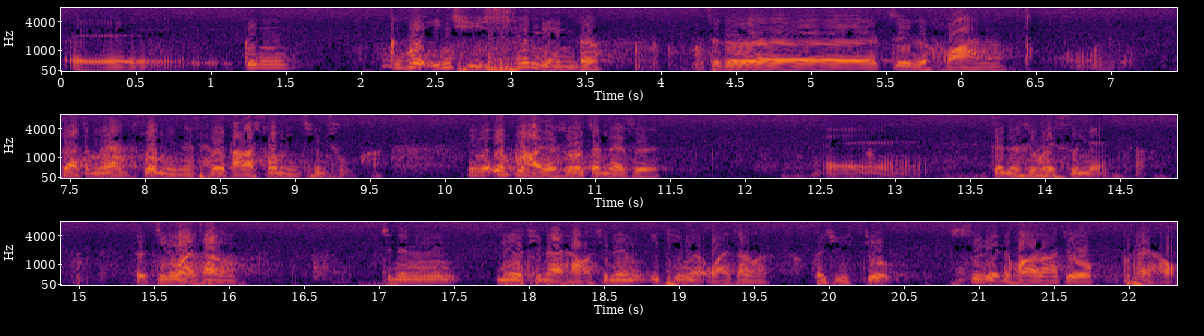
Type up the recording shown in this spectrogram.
呃，跟跟会引起失眠的这个这个法呢。要怎么样说明呢？才会把它说明清楚哈？因为用不好，有时候真的是，呃，真的是会失眠啊。这今天晚上，今天没有听还好，今天一听了晚上了，回去就失眠的话，那就不太好。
